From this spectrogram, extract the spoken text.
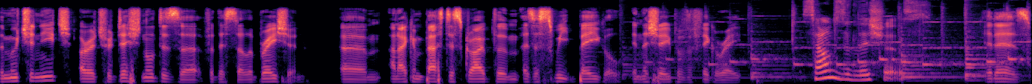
The mucenici are a traditional dessert for this celebration, um, and I can best describe them as a sweet bagel in the shape of a figure eight. Sounds delicious. It is,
